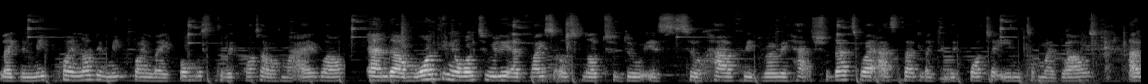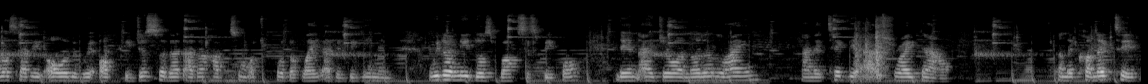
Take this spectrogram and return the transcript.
like the midpoint not the midpoint like almost the quarter of my eyebrow. And um, one thing I want to really advise us not to do is to have it very harsh. So that's why I start like the quarter into my brows. I don't start it all the way up here just so that I don't have too much product right at the beginning. We don't need those boxes people. Then I draw another line and I take the ash right down and I connect it.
